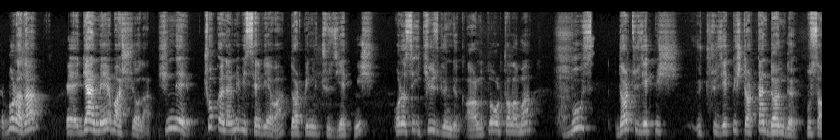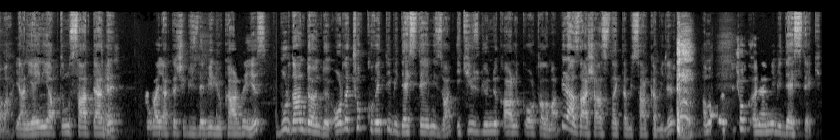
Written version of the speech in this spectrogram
Burada e, gelmeye başlıyorlar. Şimdi çok önemli bir seviye var. 4370. Orası 200 günlük ağırlıklı ortalama. Bu 470 374'ten döndü bu sabah. Yani yayını yaptığımız saatlerde evet. galiba yaklaşık yüzde bir yukarıdayız. Buradan döndü. Orada çok kuvvetli bir desteğimiz var. 200 günlük ağırlık ortalama. Biraz daha aşağısında tabii sarkabilir. Ama burası çok önemli bir destek.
